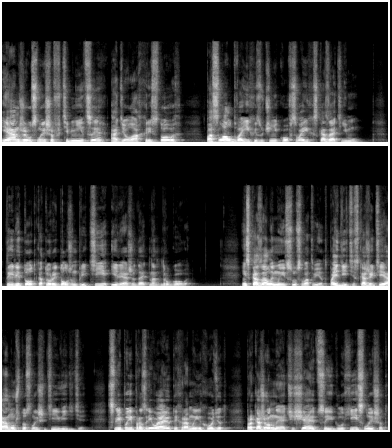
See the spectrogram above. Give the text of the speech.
Иоанн же, услышав в темнице о делах Христовых, послал двоих из учеников своих сказать ему – ты ли тот, который должен прийти или ожидать нам другого? И сказал им Иисус в ответ, «Пойдите, скажите Иоанну, что слышите и видите. Слепые прозревают, и хромые ходят, прокаженные очищаются, и глухие слышат,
